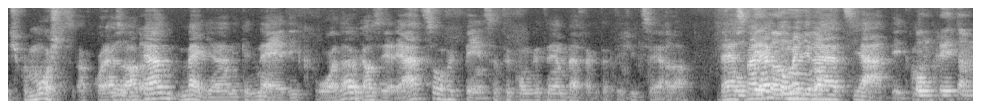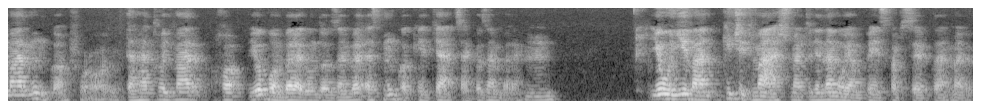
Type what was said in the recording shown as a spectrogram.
És akkor most, akkor ez Munka. alapján megjelenik egy negyedik oldal, hogy azért játszol, hogy pénzt konkrétan ilyen befektetési célra. De ezt már nem tudom, mennyire lehet játék Konkrétan már munka. sorolni. Tehát, hogy már, ha jobban belegondol az ember, ezt munkaként játszák az emberek. Mhm. Jó, nyilván kicsit más, mert ugye nem olyan pénzt kapsz érte, mert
